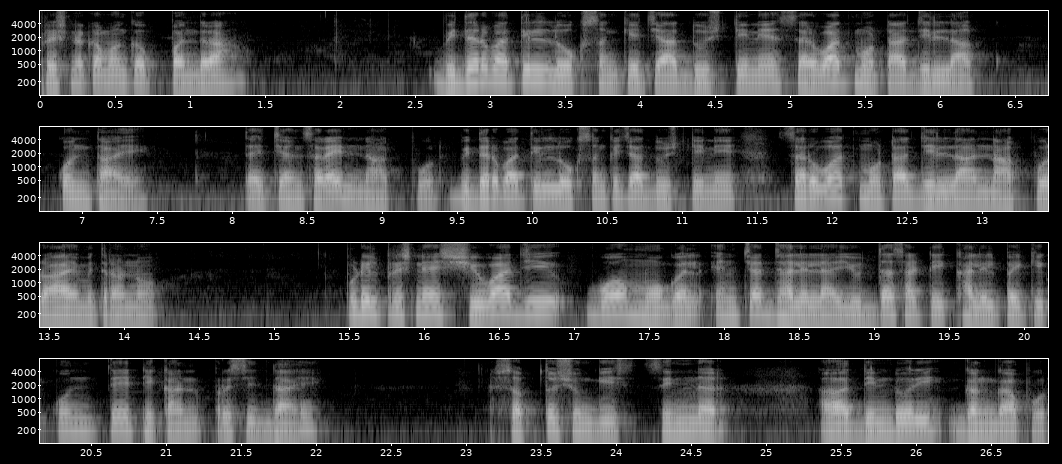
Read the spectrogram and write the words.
प्रश्न क्रमांक पंधरा. विदर्भातील लोकसंख्येच्या दृष्टीने सर्वात मोठा जिल्हा कोणता आहे? त्याचे आन्सर आहे नागपूर. विदर्भातील लोकसंख्येच्या दृष्टीने सर्वात मोठा जिल्हा नागपूर आहे मित्रांनो. पुढील प्रश्न आहे शिवाजी व मोगल यांच्यात झालेल्या युद्धासाठी खालीलपैकी कोणते ठिकाण प्रसिद्ध आहे? सप्तशृंगी सिन्नर दिंडोरी गंगापूर.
